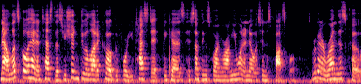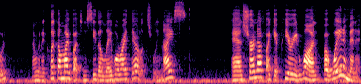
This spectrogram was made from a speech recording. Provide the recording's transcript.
Now let's go ahead and test this. You shouldn't do a lot of code before you test it because if something's going wrong, you want to know as soon as possible. So we're going to run this code. I'm going to click on my button. You see the label right there? It looks really nice. And sure enough, I get period one. But wait a minute.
